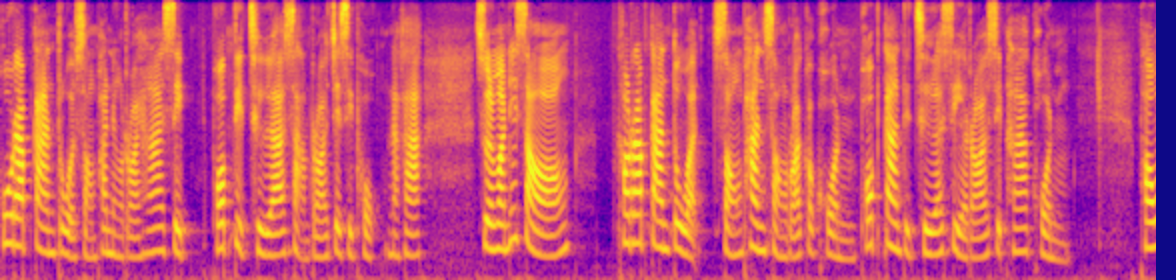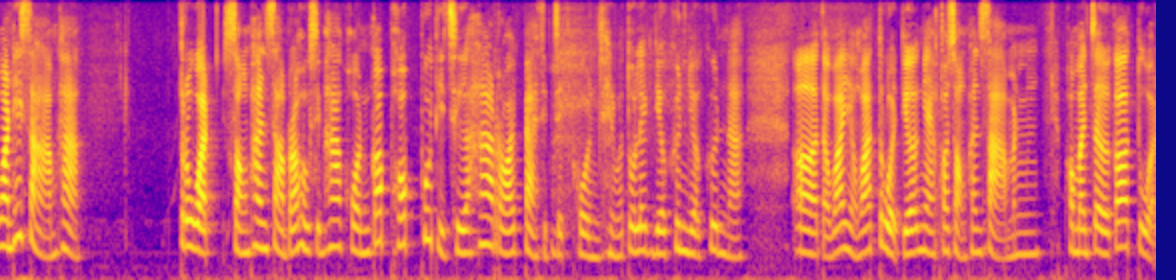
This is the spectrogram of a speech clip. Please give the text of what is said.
ผู้รับการตรวจ 2,150 พบติดเชื้อ 376 นะคะ ส่วนวันที่ 2 เข้ารับการตรวจ 2,200 กว่าคน พบการติดเชื้อ 415 คน พอวันที่ 3 ค่ะ ตรวจ 2,365 คนก็พบผู้ติดเชื้อ 587 คน เห็นว่าตัวเลขเยอะขึ้นเยอะขึ้นนะเออแต่ว่าอย่างว่าตรวจเยอะไง พอ 2,003มันพอมาเจอก็ตรวจ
